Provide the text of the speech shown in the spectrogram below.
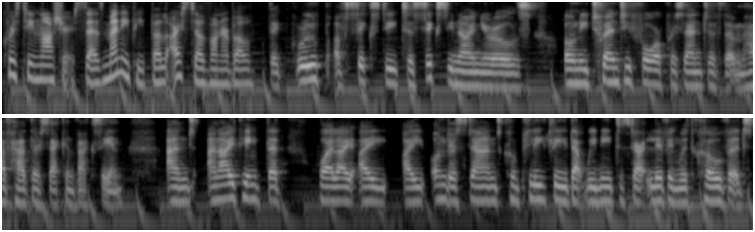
Christine Loscher, says many people are still vulnerable. The group of 60 to 69 year olds only 24% of them have had their second vaccine. And and I think that while I, I, I understand completely that we need to start living with COVID,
